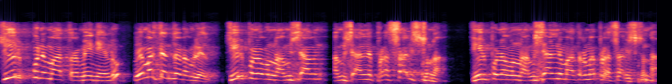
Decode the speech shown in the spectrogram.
తీర్పుని మాత్రమే నేను విమర్శించడం లేదు. తీర్పులో ఉన్న అంశాల అంశాలని ప్రస్తావిస్తున్నా. తీర్పులో ఉన్న అంశాలని మాత్రమే ప్రస్తావిస్తున్నా.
